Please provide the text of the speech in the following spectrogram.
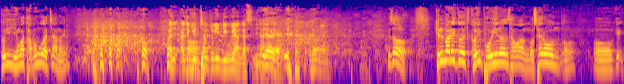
거의 영화 다 본 것 같지 않아요? 아직, 아직 윤창중이 미국에 안 갔습니다. 어. 예, 예. 예, 예. 어, 그래서 결말에 그 거의 보이는 상황, 뭐 새로운 어, 어, 게-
